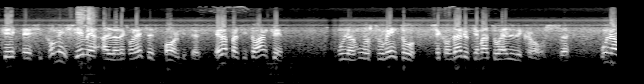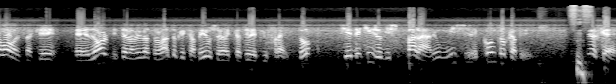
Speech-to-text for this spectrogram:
che eh, siccome insieme al Reconnaissance Orbiter era partito anche un, uno strumento secondario chiamato L-Cross, una volta che eh, l'orbiter aveva trovato che Cabeus era il cratere più freddo, si è deciso di sparare un missile contro Cabeus. Perché?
